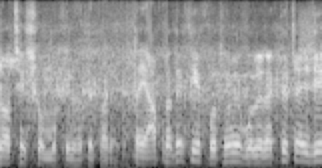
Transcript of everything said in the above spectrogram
লসের সম্মুখীন হতে পারে তাই আপনাদেরকে প্রথমে বলে রাখতে চাই যে,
